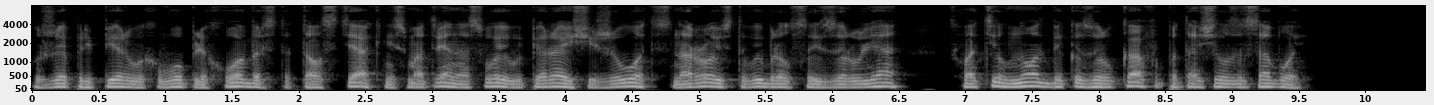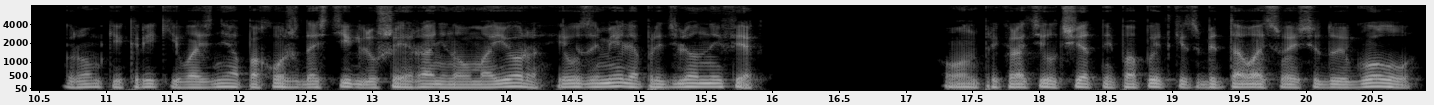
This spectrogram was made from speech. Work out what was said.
Уже при первых воплях Оберста толстяк, несмотря на свой выпирающий живот, сноровисто выбрался из-за руля, схватил Нотбека за рукав и потащил за собой. Громкие крики и возня, похоже, достигли ушей раненого майора и возымели определенный эффект. Он прекратил тщетные попытки забинтовать свою седую голову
